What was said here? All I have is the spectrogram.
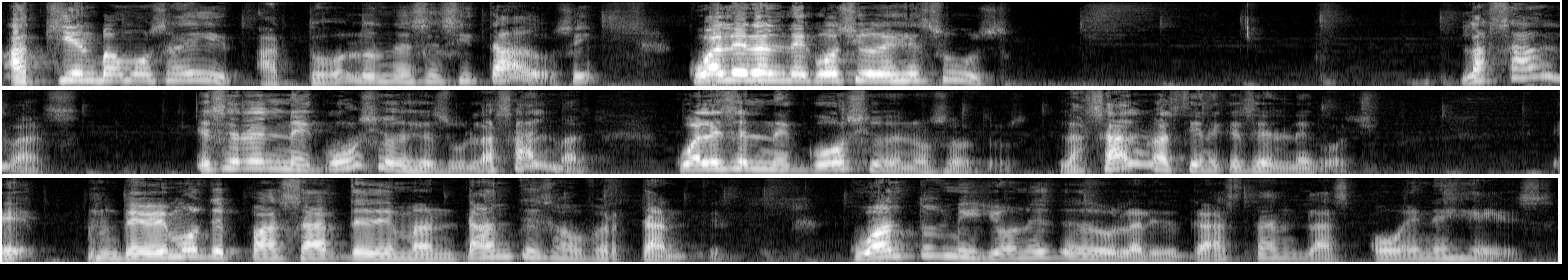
¿A quién vamos a ir? A todos los necesitados, ¿sí? ¿Cuál era el negocio de Jesús? Las almas. Ese era el negocio de Jesús, las almas. ¿Cuál es el negocio de nosotros? Las almas tiene que ser el negocio. Eh, debemos de pasar de demandantes a ofertantes. ¿Cuántos millones de dólares gastan las ONGs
